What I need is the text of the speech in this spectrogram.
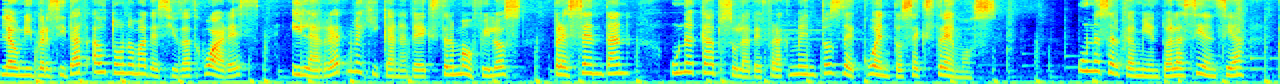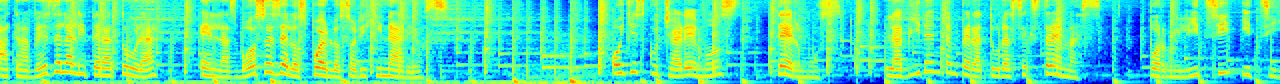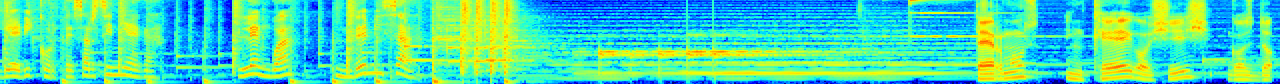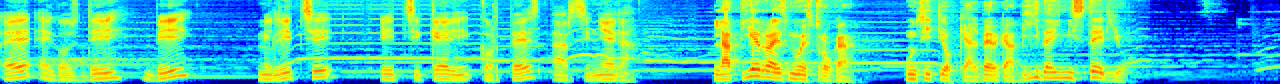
La Universidad Autónoma de Ciudad Juárez y la Red Mexicana de Extremófilos presentan una cápsula de fragmentos de cuentos extremos. Un acercamiento a la ciencia a través de la literatura en las voces de los pueblos originarios. Hoy escucharemos Termus, la vida en temperaturas extremas, por Militzi Itzigeri Cortés Arciniega. Lengua de Misa. Termus nke goshish gosdoe e gosdi bi Cortés Arciniega. La tierra es nuestro hogar, un sitio que alberga vida y misterio.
